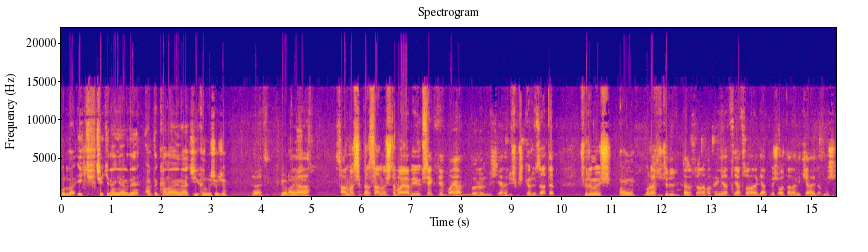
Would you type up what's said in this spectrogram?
burada ilk çekilen yerde artık Kanayan Ağaç yıkılmış hocam. Evet. Gördüğünüz Bayağı gibi. sarmaşıklar sarmıştı. Bayağı bir yüksekti. Bayağı bir bölünmüş. Yere düşmüş görün zaten. Çürümüş. Aynen. Burası çürüdükten sonra bakın yat, yatsı olarak yatmış. Ortadan ikiye ayrılmış.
